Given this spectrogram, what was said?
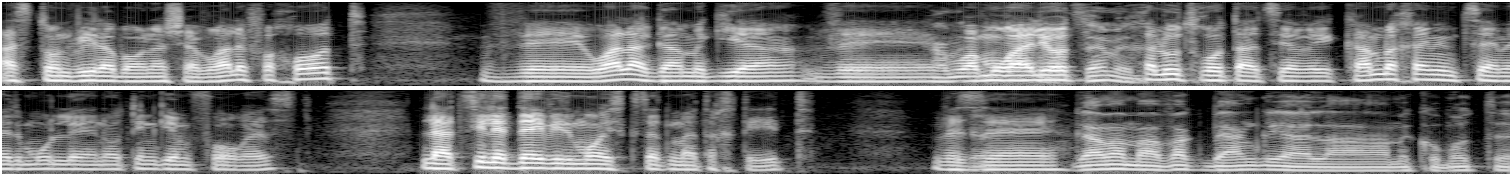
באסטון וילה בעונה שעברה לפחות. ווואלה, גם הגיע, והוא אמור היה להיות צמד. חלוץ רוטציה, וקם לכם עם צמד מול אה, נוטינגהם פורסט. להציל את דיוויד מויס קצת מהתחתית, וזה... גם המאבק באנגליה על המקומות אה,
